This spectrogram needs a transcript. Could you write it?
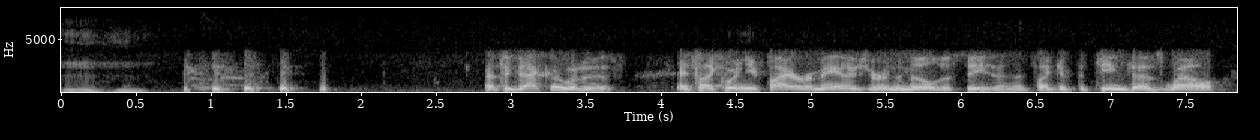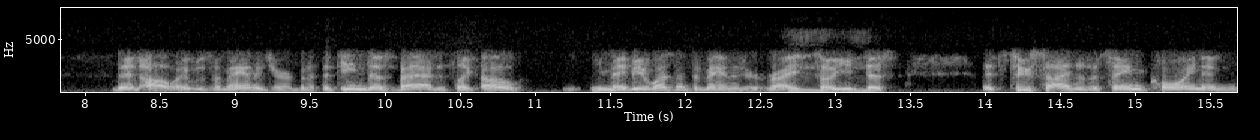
Mm-hmm. That's exactly what it is. It's like when you fire a manager in the middle of the season. It's like if the team does well, then oh, it was the manager. But if the team does bad, it's like oh, maybe it wasn't the manager, right? Mm-hmm. So you mm-hmm. just it's two sides of the same coin, and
